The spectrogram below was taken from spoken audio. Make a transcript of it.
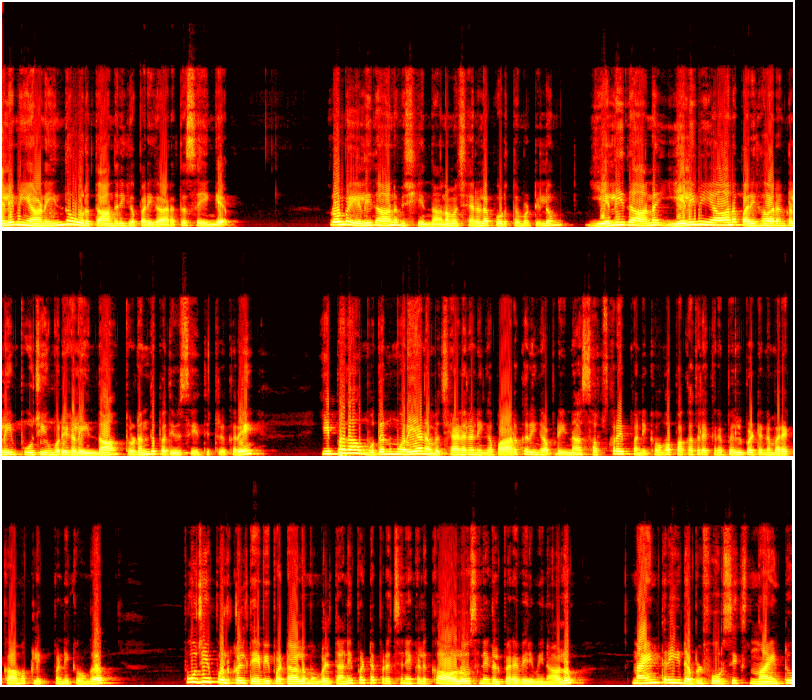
எளிமையான இந்த ஒரு தாந்திரிக பரிகாரத்தை செய்யுங்க. ரொம்ப எளிதான விஷயம்தான். நம்ம சேனலை பொறுத்த மட்டிலும் எளிதான எளிமையான பரிகாரங்களையும் பூஜை முறைகளையும் தான் தொடர்ந்து பதிவு செய்துட்டு இருக்கிறேன். இப்போதான் முதன் முறையாக நம்ம சேனலை நீங்கள் பார்க்குறீங்க அப்படின்னா சப்ஸ்கிரைப் பண்ணிக்கோங்க. பக்கத்தில் இருக்கிற பெல் பட்டனை மறைக்காமல் கிளிக் பண்ணிக்கோங்க. பூஜை பொருட்கள் தேவைப்பட்டாலும் உங்கள் தனிப்பட்ட பிரச்சனைகளுக்கு ஆலோசனைகள் பெற விரும்பினாலும் nine three double four six nine two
